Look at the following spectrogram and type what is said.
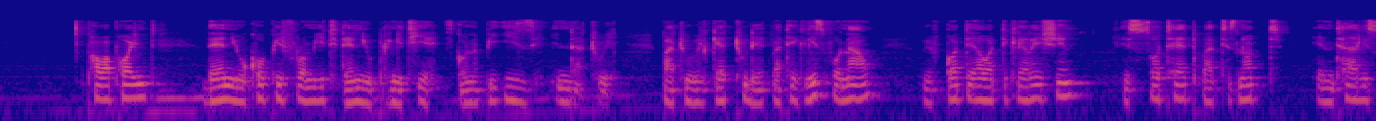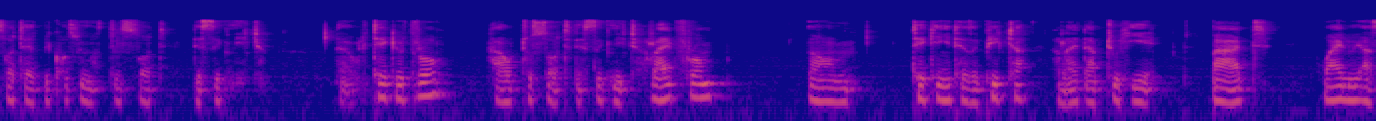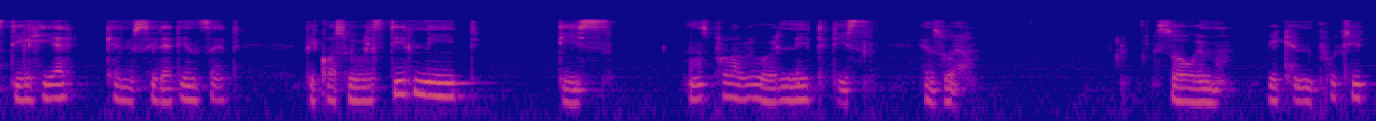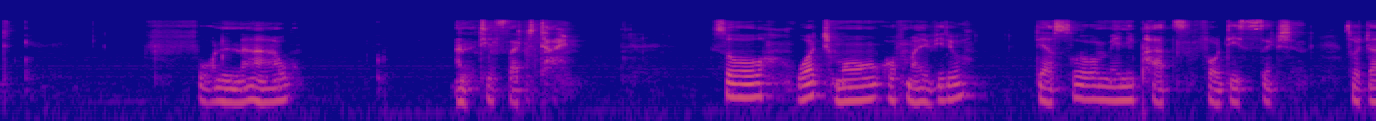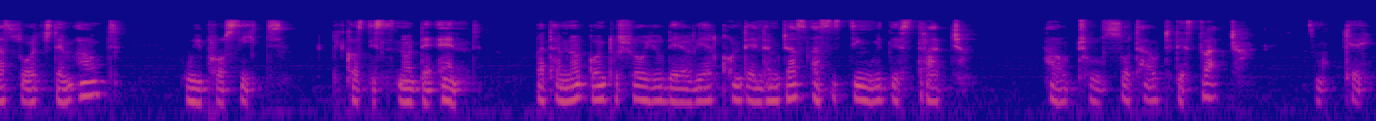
PowerPoint then you copy from it then you bring it here. It's gonna be easy in that way but we will get to that. But at least for now we've got our declaration is sorted but it's not entirely sorted because we must still sort the signature. I will take you through how to sort the signature right from um, taking it as a picture right up to here. But while we are still here can you see that insert? Because we will still need this. Most probably we will need this as well. So we, we can put it for now until such time. So watch more of my video. There are so many parts for this section. So just watch them out. We proceed because this is not the end. But I'm not going to show you the real content. I'm just assisting with the structure how to sort out the structure. Okay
